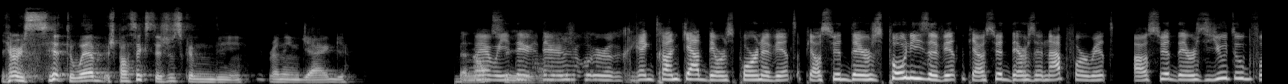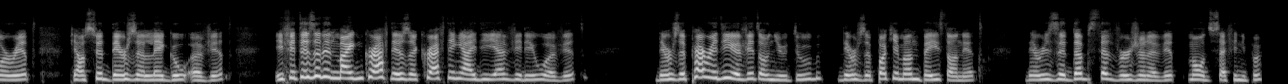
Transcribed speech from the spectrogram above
Il y a un site web. Je pensais que c'était juste comme des running gags. Ben non, Ouais, oui, there- there's euh, règle 34, there's porn of it. Puis ensuite, there's ponies of it. Puis ensuite, there's an app for it. Ensuite, there's YouTube for it. Puis ensuite, there's a Lego of it. If it isn't in Minecraft, there's a crafting idea video of it. There's a parody of it on YouTube. There's a Pokemon based on it. There is a dubstep version of it. Mon dieu, ça finit pas.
